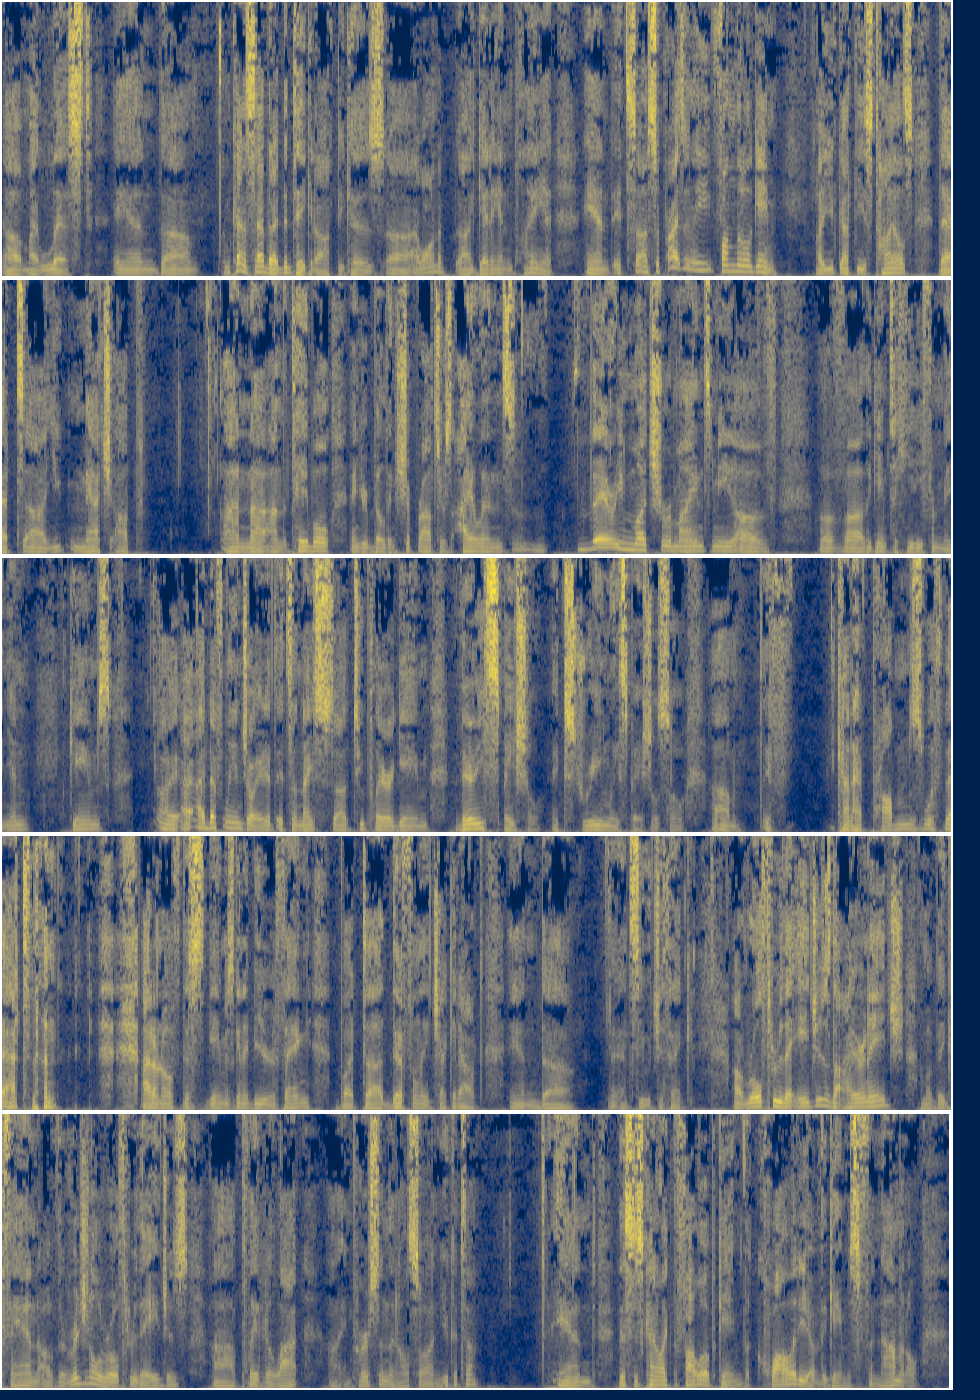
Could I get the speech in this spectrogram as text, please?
uh, my list, and um, I'm kind of sad that I did take it off because uh, I wound up uh, getting it and playing it, and it's a surprisingly fun little game. Uh, you've got these tiles that uh, you match up on uh, on the table, and you're building ship routes. There's islands. Very much reminds me of of uh, the game Tahiti from Minion games. I, I, definitely enjoy it. it. It's a nice uh, two-player game, very spatial, extremely spatial. So um, if you kind of have problems with that, then I don't know if this game is going to be your thing, but uh, definitely check it out and uh, and see what you think. Uh, Roll Through the Ages, the Iron Age. I'm a big fan of the original Roll Through the Ages. Uh, played it a lot uh, in person, then also on Yucata. And this is kind of like the follow-up game. The quality of the game is phenomenal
